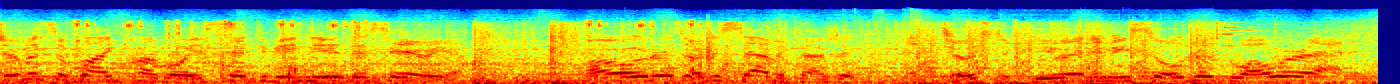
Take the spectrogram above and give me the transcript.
German supply convoy is said to be near this area. Our orders are to sabotage it and toast a few enemy soldiers while we're at it.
